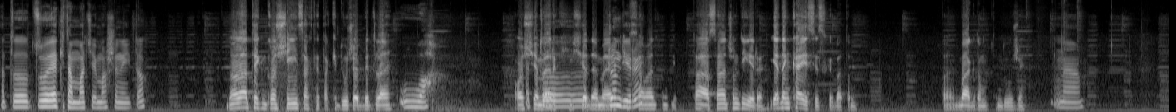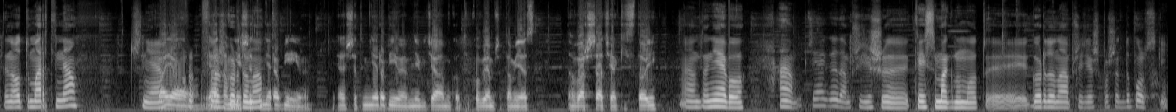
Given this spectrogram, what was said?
A to, to jakie tam macie maszyny i to? No na tych gąsienicach te takie duże bydle, Ła. 8 to erki, 7 John erki, Deere? same. Tak, same John Deere. Jeden case jest chyba tam. Magnum, ten duży. No. Ten od Martina? Czy nie? A ja, Fl- ja Flash tam jeszcze Gordona? tym nie robiłem. Ja jeszcze tym nie robiłem, nie widziałem go, tylko wiem, że tam jest na warsztacie jakiś stoi. A, to nie, bo... A, co ja gadam, przecież y, case Magnum od y, Gordona przecież poszedł do Polski.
